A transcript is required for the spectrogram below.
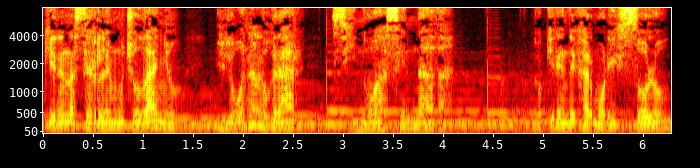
Quieren hacerle mucho daño y lo van a lograr si no hace nada. Lo quieren dejar morir solo,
